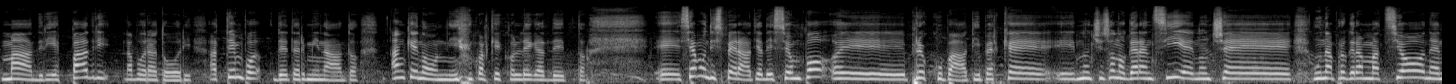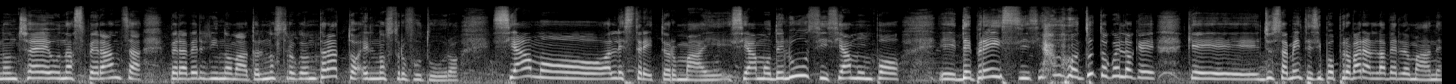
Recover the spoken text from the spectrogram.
madri e padri lavoratori a tempo determinato, anche nonni, qualche collega ha detto. Eh, siamo disperati adesso e un po' eh, preoccupati perché eh, non ci sono garanzie, non c'è una programmazione, non c'è una speranza per aver rinnovato il nostro contratto e il nostro futuro. Siamo alle strette ormai, siamo delusi, siamo un po' eh, depressi, siamo tutto quello che, che giustamente si può provare a lavare le mani.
